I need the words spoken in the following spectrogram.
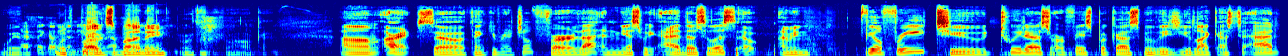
With I think I've With been Bugs. Bunny. With, well, okay. Um, all right. So thank you, Rachel, for that. And yes, we add those to the list. Oh, I mean, feel free to tweet us or Facebook us movies you'd like us to add.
